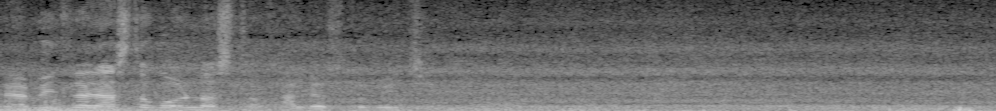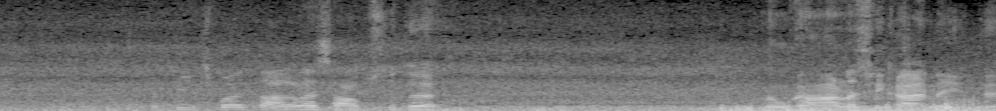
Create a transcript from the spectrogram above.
त्या बीचला जास्त कोण नसतं. खाली असतो बीच बीच पण चांगला साफसुथरा आहे. घाण अशी काय नाही इथे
